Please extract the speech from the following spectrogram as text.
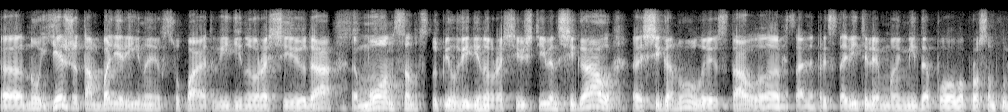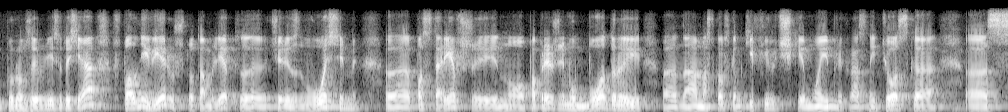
э, ну, есть же там балерины вступают в Единую Россию, да, Монсон вступил в Единую Россию, Стивен Сигал э, сиганул и стал официальным представителем МИДа по вопросам культурного взаимодействия. То есть я вполне верю, что там лет через 8 э, постаревший, но по-прежнему бодрый э, на московском кефирчике мой прекрасный тезка э, с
